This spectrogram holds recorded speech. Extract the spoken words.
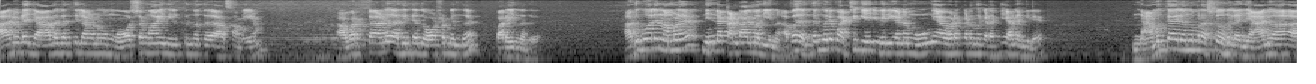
ആരുടെ ജാതകത്തിലാണോ മോശമായി നിൽക്കുന്നത് ആ സമയം അവർക്കാണ് അതിന്റെ ദോഷമെന്ന് പറയുന്നത്. അതുപോലെ നമ്മൾ നിന്നെ കണ്ടാൽ മതിയെന്ന്. അപ്പോൾ എന്തെങ്കിലും ഒരു പക്ഷി കയറി വരികയാണ് മൂങ്ങ അവിടെ കിടന്ന് കിടക്കുകയാണെങ്കിൽ നമുക്കതിലൊന്നും പ്രശ്നമൊന്നുമില്ല. ഞാനും ആ ആ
